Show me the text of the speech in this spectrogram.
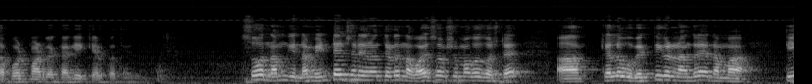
ಸಪೋರ್ಟ್ ಮಾಡಬೇಕಾಗಿ ಕೇಳ್ಕೊತಾ ಇದ್ದೀನಿ. ಸೊ ನಮಗೆ ನಮ್ಮ ಇಂಟೆನ್ಷನ್ ಏನು ಅಂತ ಹೇಳಿದ್ರೆ ನಾವು ವಾಯ್ಸ್ ಆಫ್ ಶಿವಮೊಗ್ಗಗೂ ಅಷ್ಟೇ. ಕೆಲವು ವ್ಯಕ್ತಿಗಳನ್ನ ಅಂದರೆ ನಮ್ಮ ಟಿ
